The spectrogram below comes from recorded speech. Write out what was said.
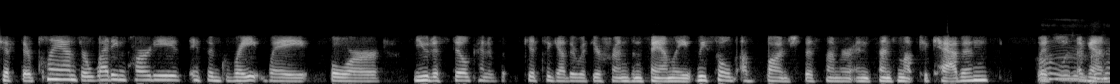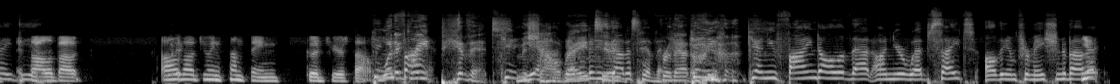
shift their plans or wedding parties, it's a great way for you to still kind of get together with your friends and family. We sold a bunch this summer and sent them up to cabins, which Oh, a good again, it's all about all about doing something good for yourself. Can what you a find- great pivot, Can- Michele, yeah, right? Everybody's To- got a pivot. For that. Can you, can you find all of that on your website? All the information about Yep. it?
